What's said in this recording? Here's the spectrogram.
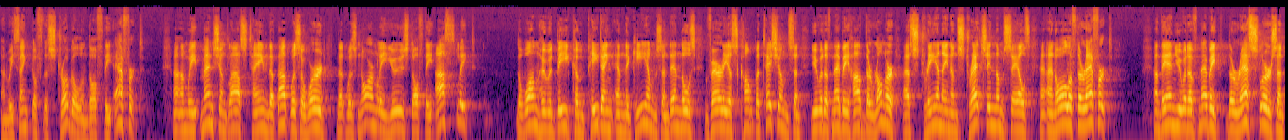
And we think of the struggle and of the effort. And we mentioned last time that that was a word that was normally used of the athlete, the one who would be competing in the games and in those various competitions. And you would have maybe had the runner uh, straining and stretching themselves and all of their effort. And then you would have maybe the wrestlers and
